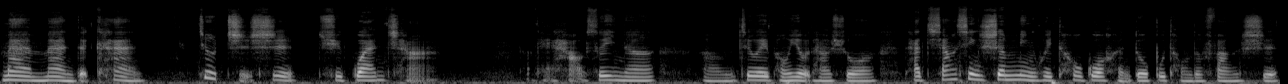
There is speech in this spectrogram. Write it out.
慢慢的看，就只是去观察。OK，好，所以呢，嗯，这位朋友他说，他相信生命会透过很多不同的方式，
